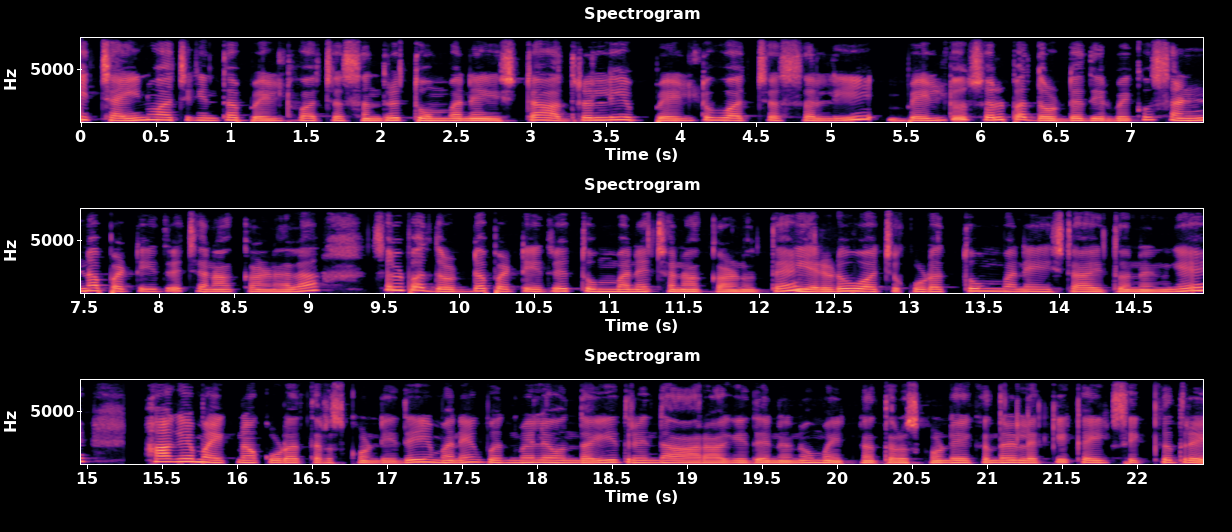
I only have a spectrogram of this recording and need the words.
ಈ ಚೈನ್ ವಾಚ್ಗಿಂತ ಬೆಲ್ಟ್ ವಾಚಸ್ ಅಂದರೆ ತುಂಬಾ ಇಷ್ಟ. ಅದರಲ್ಲಿ ಬೆಲ್ಟ್ ವಾಚಸ್ಸಲ್ಲಿ ಬೆಲ್ಟು ಸ್ವಲ್ಪ ದೊಡ್ಡದಿರಬೇಕು. ಸಣ್ಣ ಪಟ್ಟಿ ಇದ್ದರೆ ಚೆನ್ನಾಗಿ ಕಾಣಲ್ಲ. ಸ್ವಲ್ಪ ದೊಡ್ಡ ಪಟ್ಟಿ ಇದ್ದರೆ ತುಂಬಾ ಚೆನ್ನಾಗಿ ಕಾಣುತ್ತೆ. ಎರಡು ವಾಚ್ ಕೂಡ ತುಂಬಾನೇ ಇಷ್ಟ ಆಯ್ತು ನನಗೆ. ಹಾಗೆ ಮೈಕ್ನ ಕೂಡ ತರಿಸ್ಕೊಂಡಿದ್ದೆ. ಈ ಮನೆಗೆ ಬಂದ್ಮೇಲೆ ಒಂದು ಐದರಿಂದ ಆಗಿದೆ ನಾನು ಮೈಕ್ನ ತರಿಸ್ಕೊಂಡು. ಯಾಕಂದ್ರೆ ಲಕ್ಕಿ ಕೈಗೆ ಸಿಕ್ಕಿದ್ರೆ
